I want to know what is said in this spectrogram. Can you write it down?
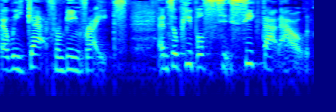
that we get from being right. And so people seek that out.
